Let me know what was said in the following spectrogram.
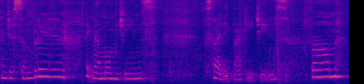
And just some blue, I think they're mom jeans, slightly baggy jeans from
